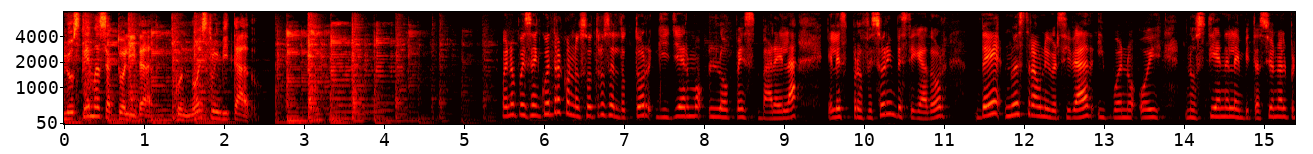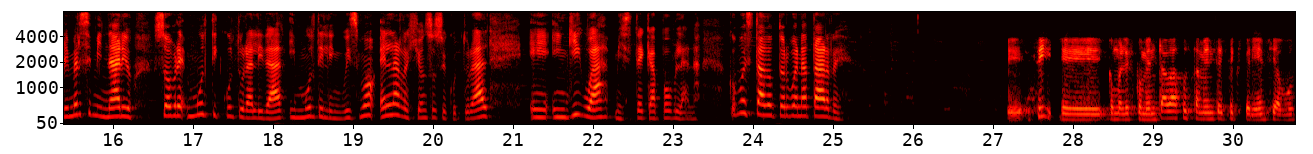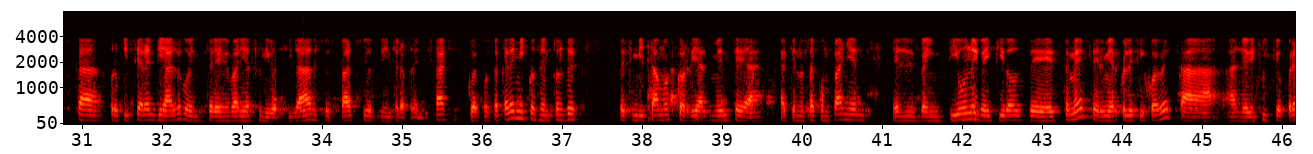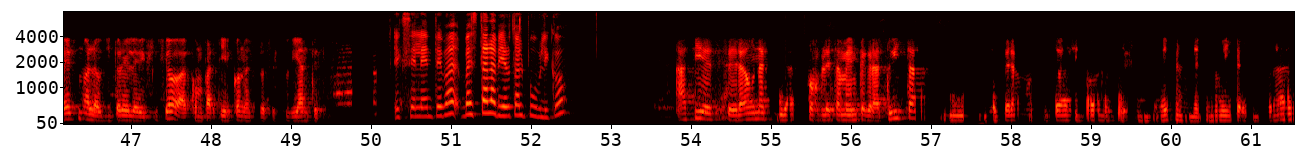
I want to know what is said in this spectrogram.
Los temas de actualidad con nuestro invitado. Bueno, pues se encuentra con nosotros el doctor Guillermo López Varela. Él es profesor investigador de nuestra universidad y bueno, hoy nos tiene la invitación al primer seminario sobre multiculturalidad y multilingüismo en la región sociocultural eh, Inguigua, Mixteca Poblana. ¿Cómo está, doctor? Buena tarde. Sí, eh, como les comentaba, justamente esta experiencia busca propiciar el diálogo entre varias universidades, espacios de interaprendizaje, cuerpos académicos. Entonces, les invitamos cordialmente a, que nos acompañen el 21 y 22 de este mes, el miércoles y jueves, al edificio Presno, al auditorio del edificio, a compartir con nuestros estudiantes. Excelente. ¿Va, va a estar abierto al público? Así es, será una actividad completamente gratuita y esperamos que todas y todos los que se interesen en el tema intercultural,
